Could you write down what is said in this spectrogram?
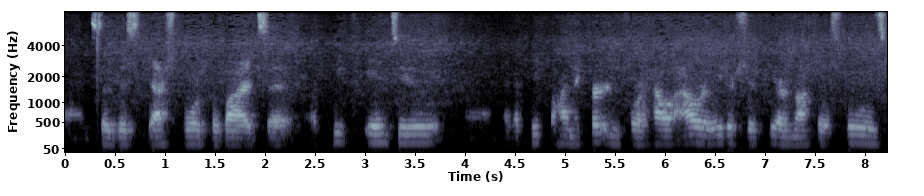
Um, so this dashboard provides a, a peek into and a peek behind the curtain for how our leadership here in Rock Hill Schools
